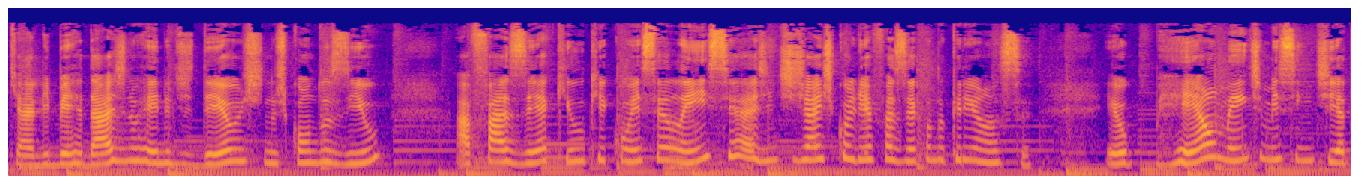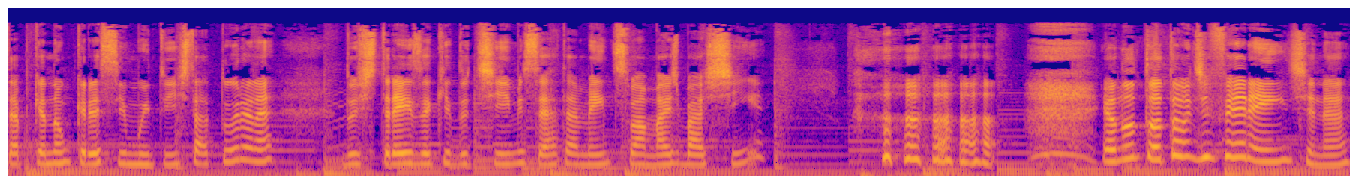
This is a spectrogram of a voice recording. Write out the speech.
que a liberdade no reino de Deus nos conduziu a fazer aquilo que com excelência a gente já escolhia fazer quando criança. Eu realmente me senti, até porque não cresci muito em estatura, né? Dos três aqui do time, certamente sou a mais baixinha. eu não tô tão diferente, né?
